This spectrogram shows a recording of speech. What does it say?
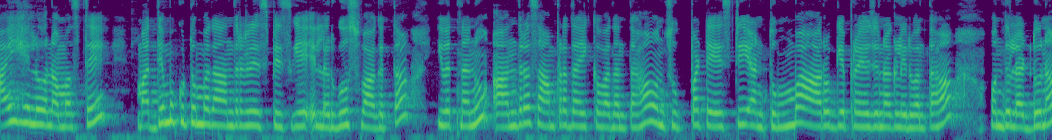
ಆಯ್ ಹೆಲೋ ನಮಸ್ತೆ. ಮಧ್ಯಮ ಕುಟುಂಬದ ಆಂಧ್ರ ರೆಸಿಪೀಸ್ಗೆ ಎಲ್ಲರಿಗೂ ಸ್ವಾಗತ. ಇವತ್ತು ನಾನು ಆಂಧ್ರ ಸಾಂಪ್ರದಾಯಿಕವಾದಂತಹ ಒಂದು ಸೂಪರ್ ಟೇಸ್ಟಿ ಆ್ಯಂಡ್ ತುಂಬ ಆರೋಗ್ಯ ಪ್ರಯೋಜನಗಳಿರುವಂತಹ ಒಂದು ಲಡ್ಡುನ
